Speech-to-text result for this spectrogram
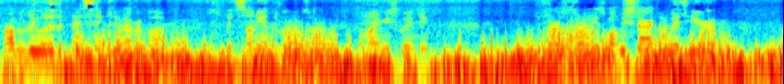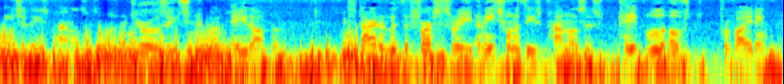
probably one of the best things we've ever bought. It's a bit sunny at the moment, so don't mind me squinting. The first three is what we started with here. Each of these panels was 100 euros each, and we bought eight of them. We started with the first three, and each one of these panels is capable of providing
